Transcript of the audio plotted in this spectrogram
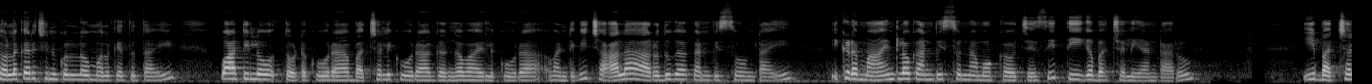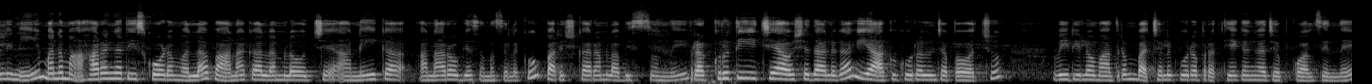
తొలకరి చినుకుల్లో మొలకెత్తుతాయి. వాటిలో తోటకూర బచ్చలి కూర గంగవాయిల కూర వంటివి చాలా అరుదుగా కనిపిస్తూ ఉంటాయి. ఇక్కడ మా ఇంట్లో కనిపిస్తున్న మొక్క వచ్చేసి తీగ బచ్చలి అంటారు. ఈ బచ్చలిని మనం ఆహారంగా తీసుకోవడం వల్ల వానాకాలంలో వచ్చే అనేక అనారోగ్య సమస్యలకు పరిష్కారం లభిస్తుంది. ప్రకృతి ఇచ్చే ఔషధాలుగా ఈ ఆకుకూరలను చెప్పవచ్చు. వీటిలో మాత్రం బచ్చలి కూర ప్రత్యేకంగా చెప్పుకోవాల్సిందే.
